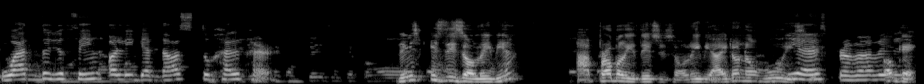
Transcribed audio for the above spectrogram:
What do you think Olivia does to help her? This, is this Olivia? Uh, probably this is Olivia. I don't know who is. it. Yes, probably. Okay,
